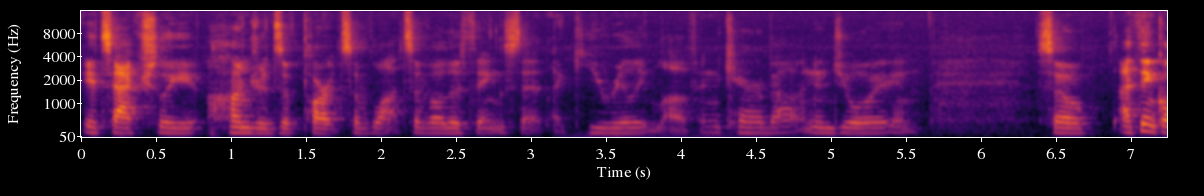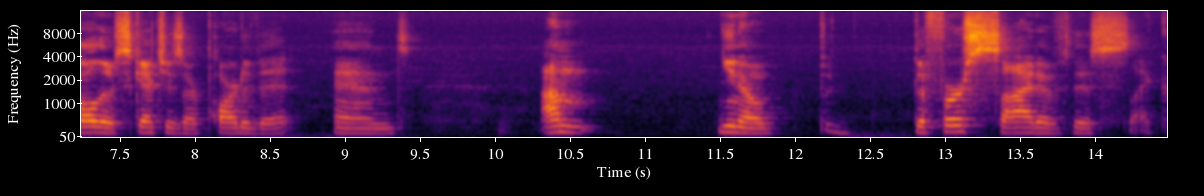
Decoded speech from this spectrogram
it's actually hundreds of parts of lots of other things that like you really love and care about and enjoy and so I think all those sketches are part of it and I'm you know the first side of this like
